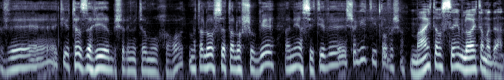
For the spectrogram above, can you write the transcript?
והייתי יותר זהיר בשנים יותר מאוחרות. אם אתה לא עושה, אתה לא שוגה, ואני עשיתי ושגיתי פה ושם. מה היית עושה אם לא היית מדען?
